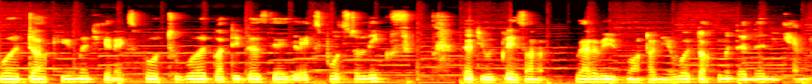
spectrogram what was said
Word document. You can export to Word. What it does there exports to links that you would place on wherever you want on your Word document and then you can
